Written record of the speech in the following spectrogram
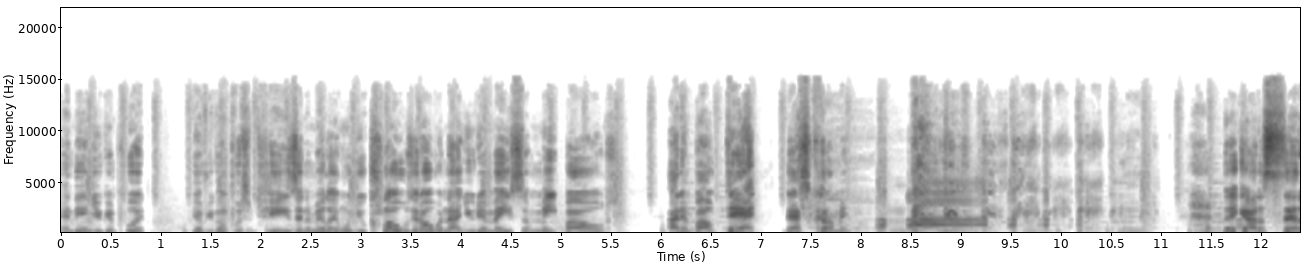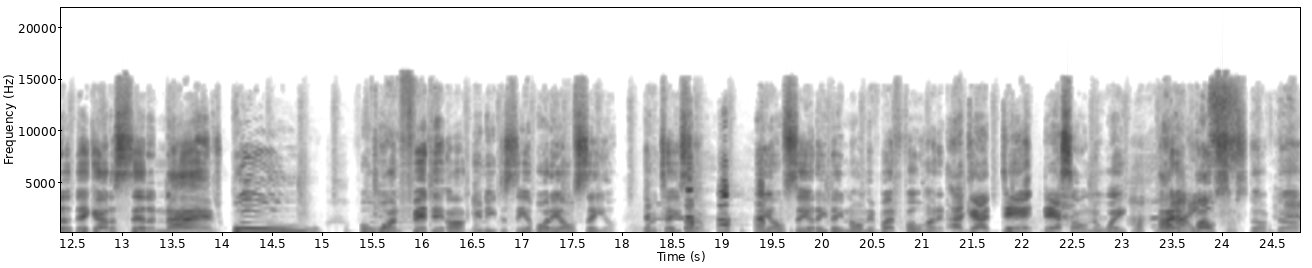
and then you can put, if you're gonna put some cheese in the middle, and when you close it over, now you done made some meatballs. I done bought that. That's coming. They got a set of they got a set of knives. Woo! For 150, Unc, you need to see them. Boy, they on sale. Let me tell you something. They on sale. They they normally about 400. I got that. That's on the way. I done Nice. bought some stuff, dog.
